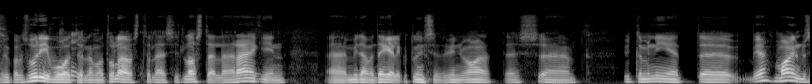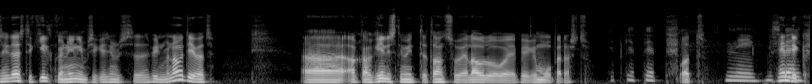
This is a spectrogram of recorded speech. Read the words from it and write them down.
võib-olla surivoodile okay. oma tulevastele siis lastele räägin äh,, mida ma tegelikult tundsin seda filmi vaadates äh,, ütleme nii, et äh, jah, maailmas on tõesti kilpkonn inimesi, kes ilmselt seda filmi naudivad äh,, aga kindlasti mitte tantsu ja laulu ja kõige muu pärast. jep, jep, jep. vot. Hendrik,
